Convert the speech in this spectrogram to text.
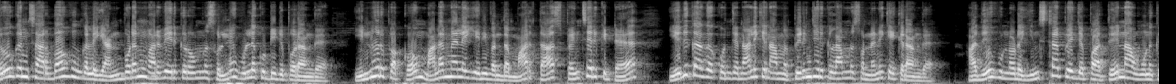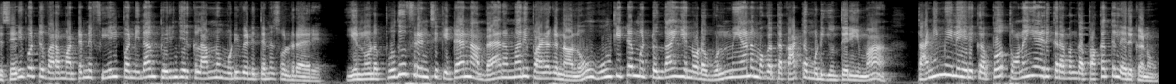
யோகன் சார்பா உங்களை அன்புடன் வரவேற்கிறோம்னு சொல்லி உள்ள கூட்டிட்டு போறாங்க. இன்னொரு பக்கம் மலை மேல ஏறி வந்த மார்த்தா ஸ்பென்சர் கிட்ட எதுக்காக கொஞ்ச நாளைக்கு நாம பிரிஞ்சிருக்கலாம்னு சொன்னேன்னு கேக்குறாங்க. அது உன்னோட இன்ஸ்டா பேஜை பார்த்து நான் உனக்கு சரிப்பட்டு வரமாட்டேன்னு ஃபீல் பண்ணி தான் பிரிஞ்சிருக்கலாம்னு முடிவெடுத்தேன்னு சொல்றாரு. என்னோட புது ஃப்ரெண்ட்ஸ் கிட்ட நான் வேற மாதிரி பழகினாலும் உன்கிட்ட மட்டும்தான் என்னோட உண்மையான முகத்தை காட்ட முடியும் தெரியுமா? தனிமையில இருக்கப்போ துணையா இருக்கிறவங்க பக்கத்துல இருக்கணும்.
